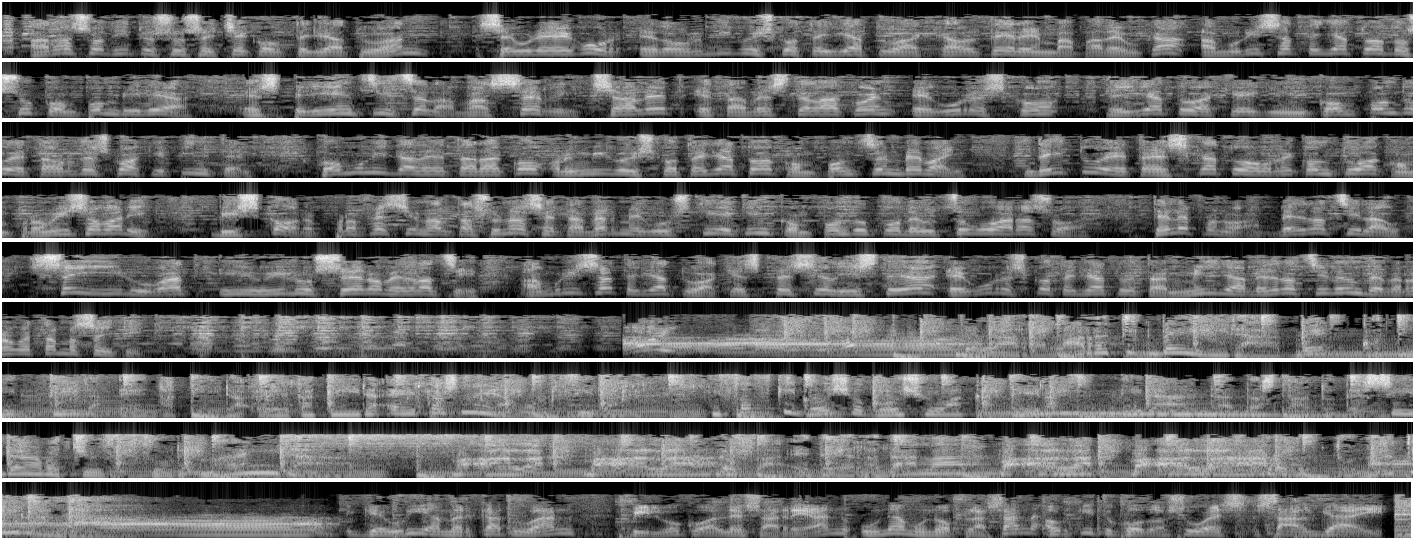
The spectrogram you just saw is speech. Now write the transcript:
Arazo dituzu etxeko teilatuan, zeure egur edo hormigoizko teilatua kalteren bapadeuka, amuriza teilatua dozu konponbidea, esperientzitzela baserri, txalet eta bestelakoen egurrezko teilatuak egin konpondu eta ordezkoak ipinten. Komunidadeetarako hormigoizko teilatua konpontzen bebai. Deitu eta eskatu aurrekontua kompromiso barik. Bizkor, profesionaltasunaz eta berme guztiekin konponduko deutzugu arazoa. Telefonoa, bederatzi lau, sei iru bat, iru iru zero bederatzi. Amuriza telatuak espezialistea, egurrezko telatu eta mila bederatzi deun de berrogeta mazaitik. Belarra Arretik behira, beko eta tira, eta tira, eta osnea untzira. Izozki goxo goxoak ateratzen dira, eta dastatu desira, batxuz zure maira. Maala, maala, gauza ederra dala, maala, maala, produktu naturala. Geuria merkatuan, Bilboko aldezarrean, Unamuno plazan aurkituko dozuez salgai.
